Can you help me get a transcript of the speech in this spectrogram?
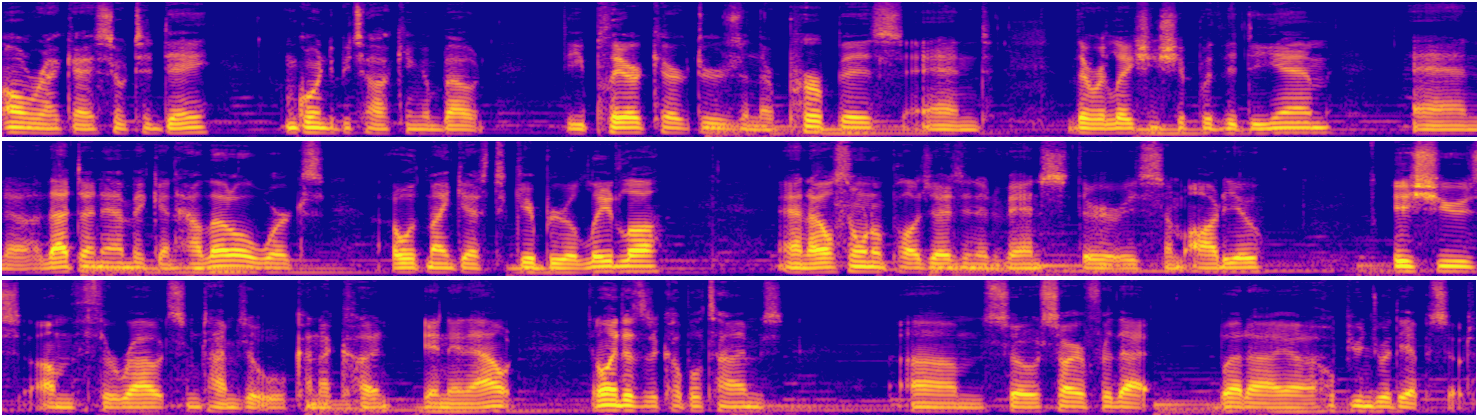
Alright, guys, so today I'm going to be talking about the player characters and their purpose and their relationship with the DM and uh, that dynamic and how that all works uh, with my guest, Gabriel Laidlaw. And I also want to apologize in advance. There is some audio issues um, throughout. Sometimes it will kind of cut in and out. It only does it a couple times. Um, so sorry for that. But I uh, hope you enjoyed the episode.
